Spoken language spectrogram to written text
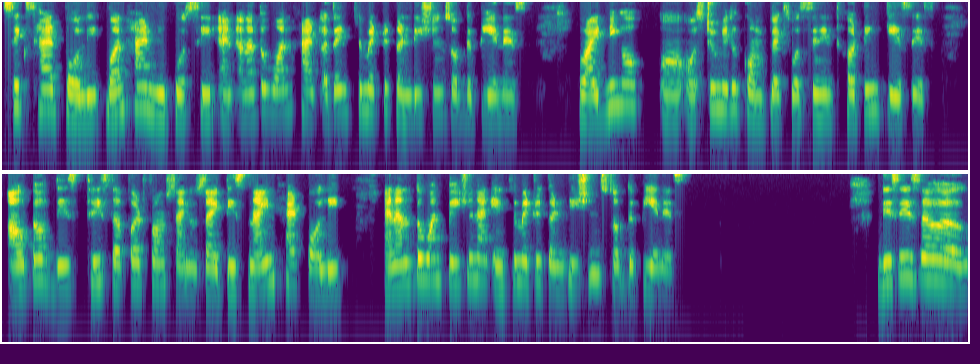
6 had polyp, 1 had mucocele, and another one had other inflammatory conditions of the PNS. Widening of uh, complex was seen in 13 cases. Out of these, 3 suffered from sinusitis, 9 had polyp, and another one patient had inflammatory conditions of the PNS. This is a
